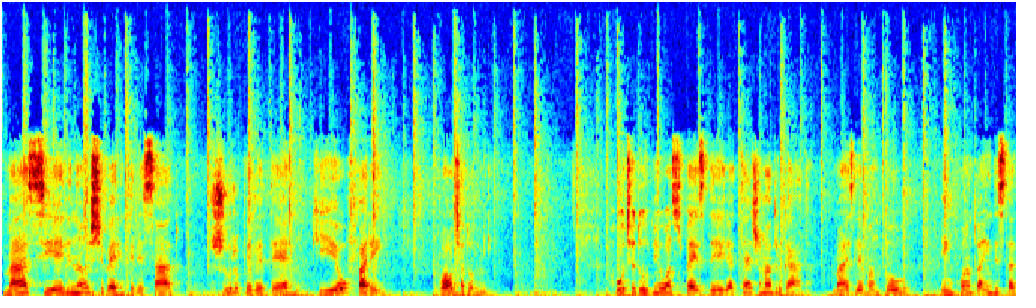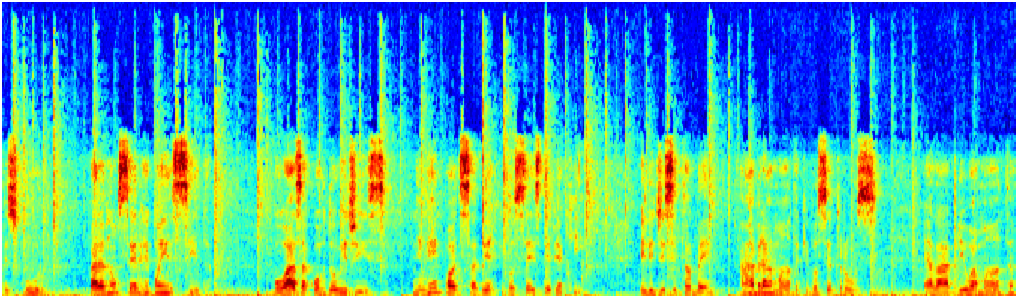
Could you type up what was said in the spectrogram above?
Mas se ele não estiver interessado, juro pelo Eterno que eu o farei. Volte a dormir. Ruth dormiu aos pés dele até de madrugada, mas levantou enquanto ainda estava escuro para não ser reconhecida. Boaz acordou e disse: Ninguém pode saber que você esteve aqui. Ele disse também: Abra a manta que você trouxe. Ela abriu a manta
